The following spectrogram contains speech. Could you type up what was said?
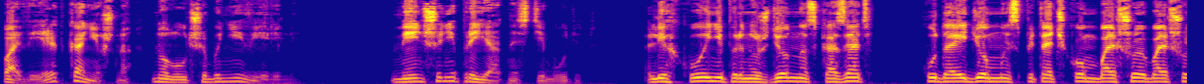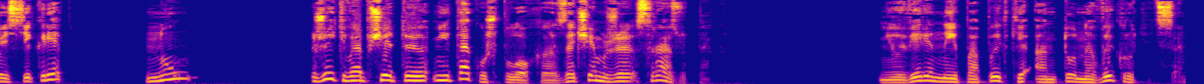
Поверят, конечно, но лучше бы не верили. Меньше неприятностей будет. Легко и непринужденно сказать, куда идем мы с пятачком большой-большой секрет? Ну, жить вообще-то не так уж плохо, зачем же сразу так? Неуверенные попытки Антона выкрутиться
